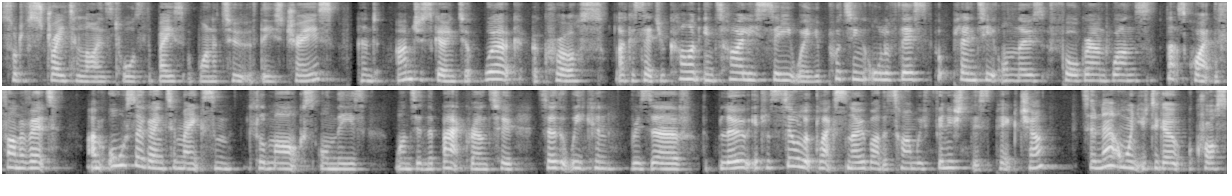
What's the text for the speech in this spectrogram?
sort of straighter lines towards the base of one or two of these trees. And I'm just going to work across. Like I said, you can't entirely see where you're putting all of this. Put plenty on those foreground ones. That's quite the fun of it. I'm also going to make some little marks on these ones in the background too, so that we can reserve the blue. It'll still look like snow by the time we finish this picture. So now I want you to go across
